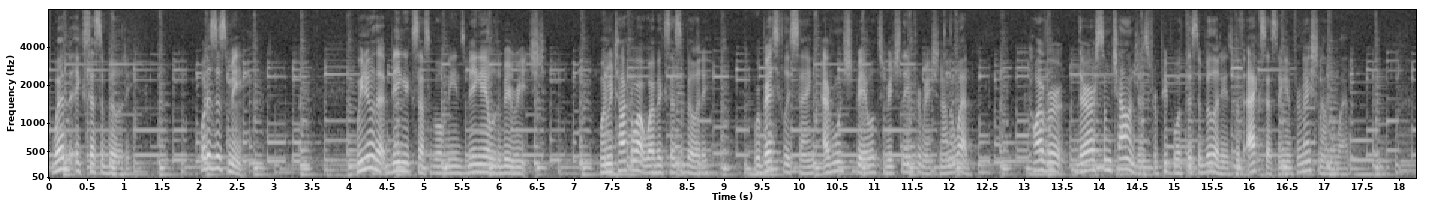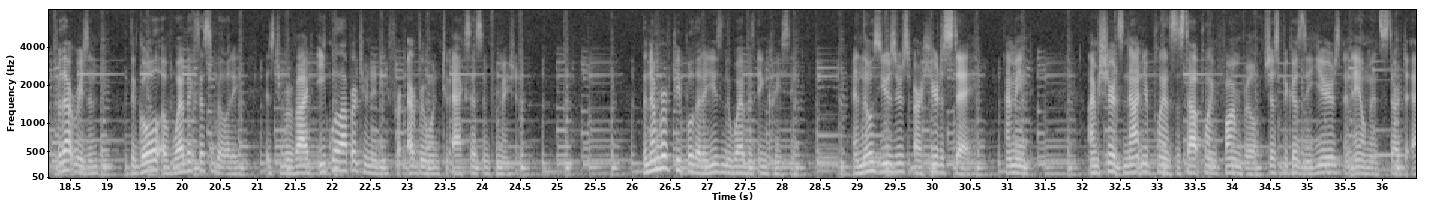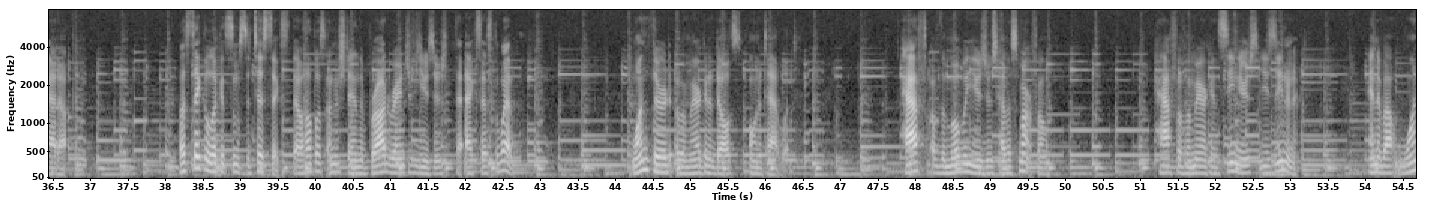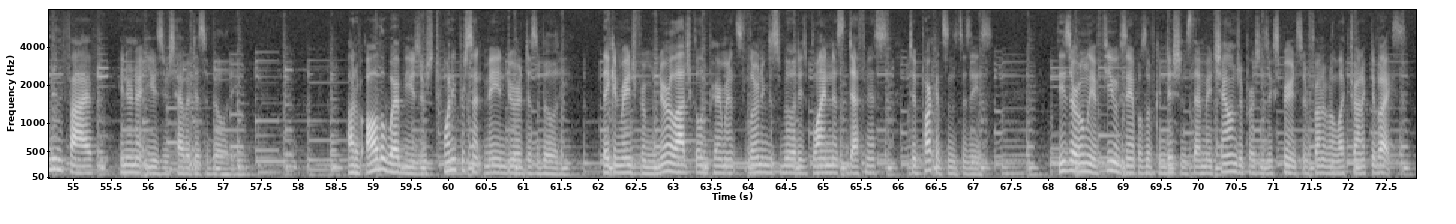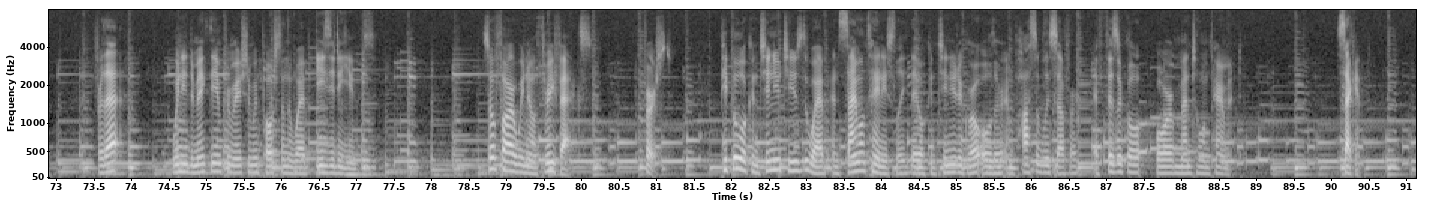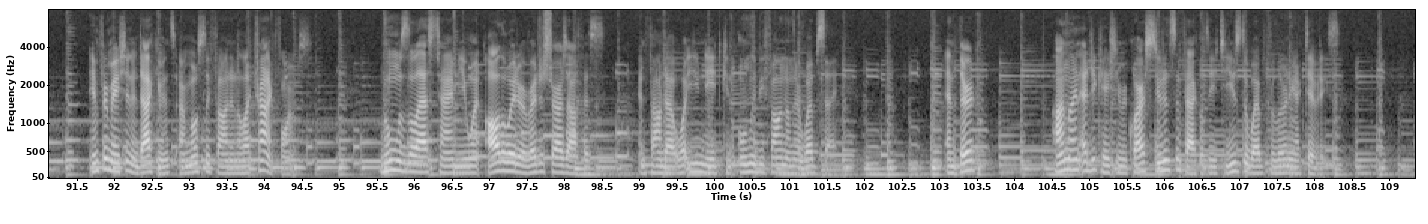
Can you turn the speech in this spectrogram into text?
Web accessibility. What does this mean? We know that being accessible means being able to be reached. When we talk about web accessibility, we're basically saying everyone should be able to reach the information on the web. However, there are some challenges for people with disabilities with accessing information on the web. For that reason, the goal of web accessibility is to provide equal opportunity for everyone to access information. The number of people that are using the web is increasing, and those users are here to stay. I mean, I'm sure it's not in your plans to stop playing Farmville just because the years and ailments start to add up. Let's take a look at some statistics that will help us understand the broad range of users that access the web. One third of American adults own a tablet. Half of the mobile users have a smartphone. Half of American seniors use the internet. And about one in five internet users have a disability. Out of all the web users, 20% may endure a disability. They can range from neurological impairments, learning disabilities, blindness, deafness, to Parkinson's disease. These are only a few examples of conditions that may challenge a person's experience in front of an electronic device. For that, we need to make the information we post on the web easy to use. So far, we know three facts. First, People will continue to use the web and simultaneously they will continue to grow older and possibly suffer a physical or mental impairment. Second, information and documents are mostly found in electronic forms. When was the last time you went all the way to a registrar's office and found out what you need can only be found on their website? And third, online education requires students and faculty to use the web for learning activities.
